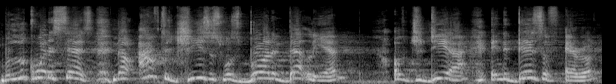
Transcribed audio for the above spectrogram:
But look what it says. Now, after Jesus was born in Bethlehem of Judea in the days of Herod,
